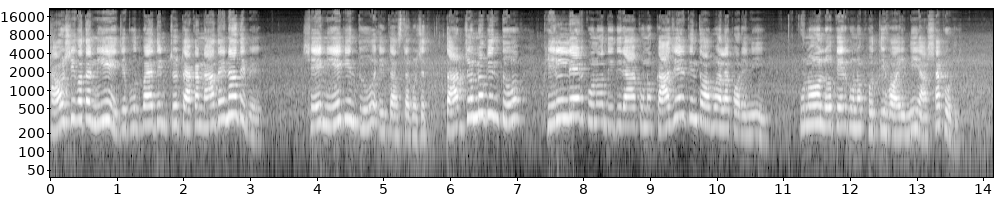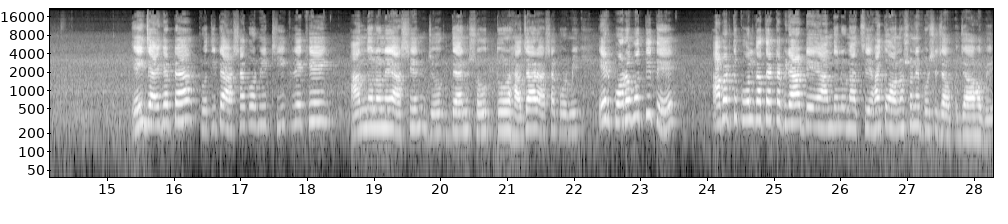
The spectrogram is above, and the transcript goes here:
সাহসিকতা নিয়ে যে বুধবারের দিন টাকা না দেয়, না দেবে সেই নিয়ে কিন্তু এই কাজটা করছে। তার জন্য কিন্তু ফিল্ডের কোনো দিদিরা, কোনো কাজের কিন্তু অবহেলা করেনি। কোনো লোকের কোনো ক্ষতি হয়নি, আশা করি। এই জায়গাটা প্রতিটা আশাকর্মী ঠিক রেখেই আন্দোলনে আসেন, যোগ দেন সত্তর হাজার আশাকর্মী। এর পরবর্তীতে আবার তো কলকাতা একটা বিরাট আন্দোলন আছে, হয়তো অনশনে বসে যাও- যাওয়া হবে।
